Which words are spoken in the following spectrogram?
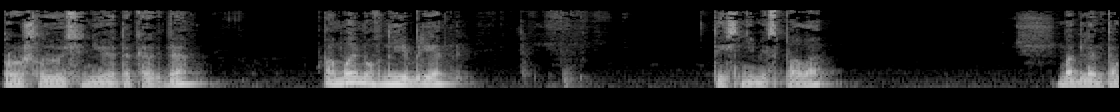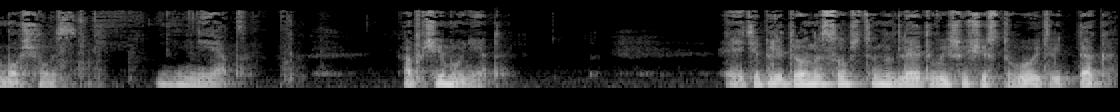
Прошлой осенью это когда? По-моему, в ноябре. Ты с ними спала? Мадлен поморщилась. Нет. А почему нет? Эти притоны, собственно, для этого и существуют, ведь так?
